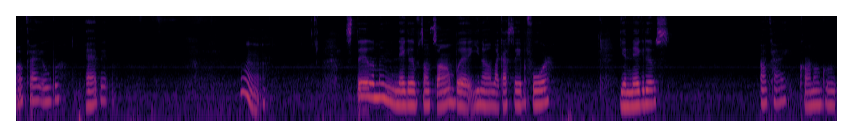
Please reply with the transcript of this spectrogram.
Okay, Uber, Abbott. Hmm. Still, I'm in negatives on some, but you know, like I said before, your negatives. Okay, Cronos Group.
